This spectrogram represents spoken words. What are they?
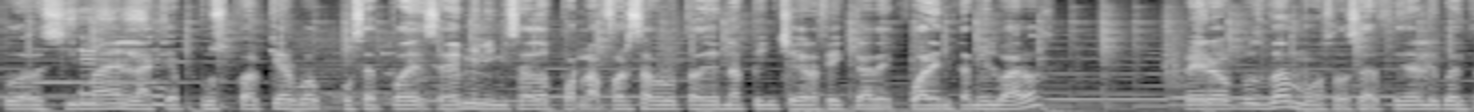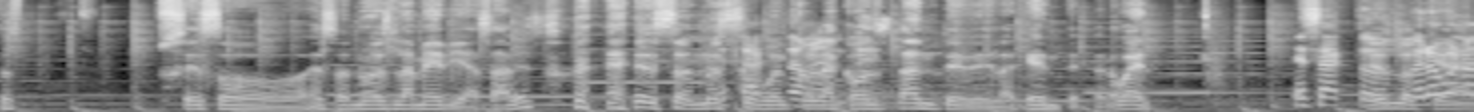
por encima en la que pues cualquier bug pues, se puede, se ve minimizado por la fuerza bruta de una pinche gráfica de 40 mil varos. Pero pues vamos, o sea, al final de cuentas, pues eso, eso no es la media, ¿sabes? eso no es como la constante de la gente, pero bueno. Exacto, pero bueno,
